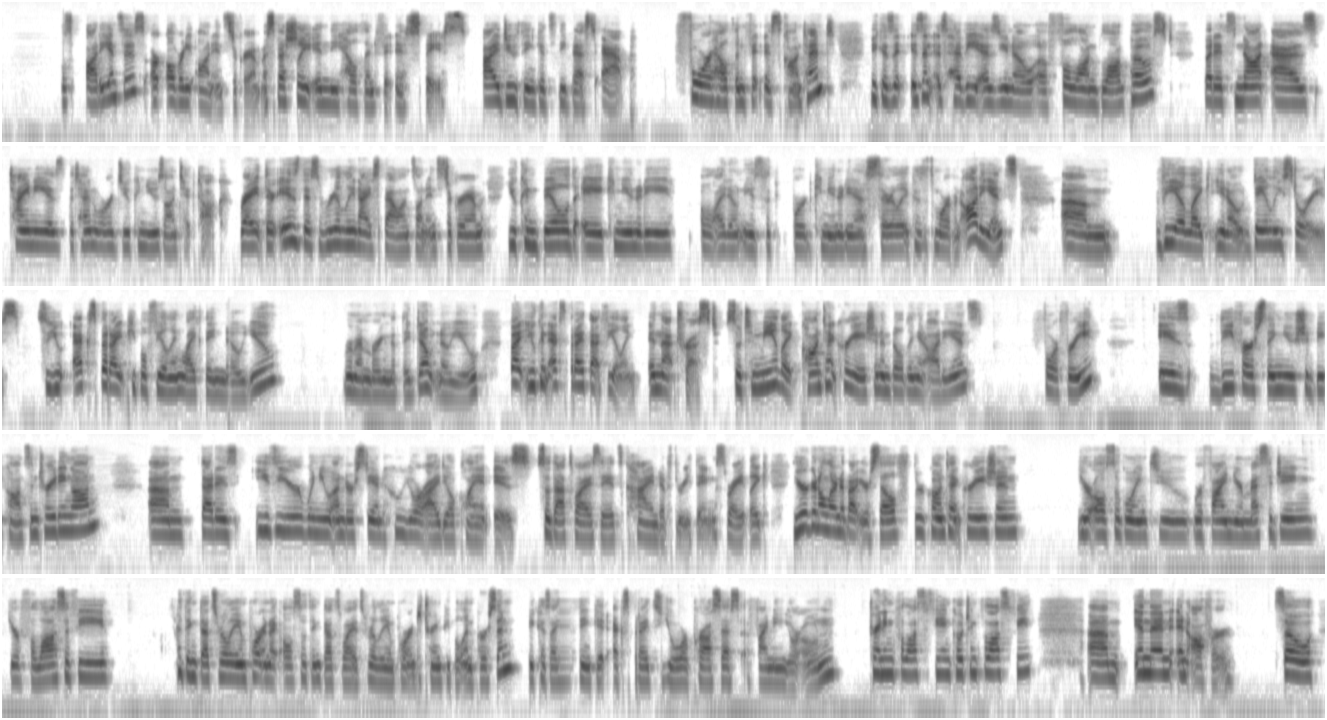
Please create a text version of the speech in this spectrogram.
audiences are already on Instagram, especially in the health and fitness space. I do think it's the best app for health and fitness content because it isn't as heavy as, you know, a full on blog post, but it's not as tiny as the 10 words you can use on TikTok, right? There is this really nice balance on Instagram. You can build a community. Well, I don't use the word community necessarily because it's more of an audience um, via like, you know, daily stories. So you expedite people feeling like they know you remembering that they don't know you, but you can expedite that feeling in that trust. So to me, like content creation and building an audience for free is the first thing you should be concentrating on. Um, that is easier when you understand who your ideal client is. So that's why I say it's kind of three things, right? Like you're going to learn about yourself through content creation. You're also going to refine your messaging, your philosophy, I think that's really important. I also think that's why it's really important to train people in person because I think it expedites your process of finding your own training philosophy and coaching philosophy. Um, and then an offer. So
